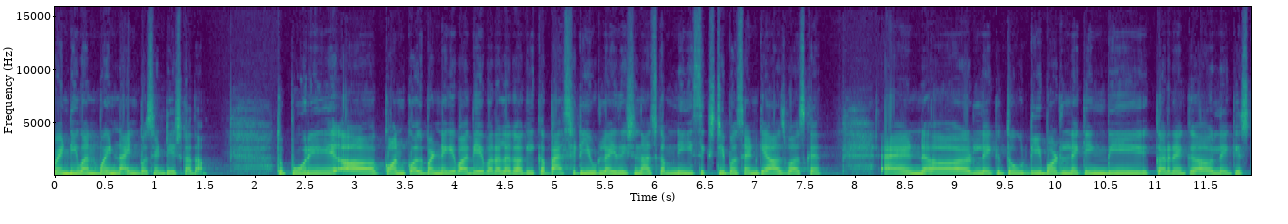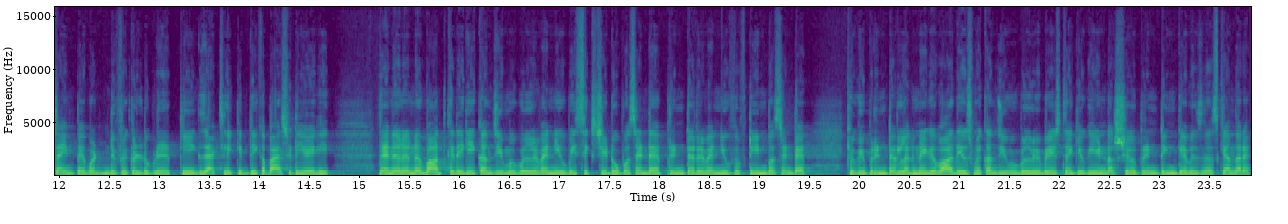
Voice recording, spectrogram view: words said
21.9 परसेंटेज का था। तो पूरी कॉन कॉल पढ़ने के बाद ये पता लगा कि कैपेसिटी यूटिलाइजेशन आज कंपनी सिक्सटी परसेंट के आसपास का है। एंड लाइक तो डी बॉटल नेकिंग भी कर रहे हैं लाइक इस टाइम पे बट डिफ़िकल्ट टू ब्रेक कि एग्जैक्टली कितनी कैपेसिटी होगी। देन उन्होंने बात करी कि कंज्यूमेबल रेवेन्यू भी 62 परसेंट है प्रिंटर रेवेन्यू 15 परसेंट है, क्योंकि प्रिंटर लगने के बाद ही उसमें कंज्यूमेबल भी बेचते हैं, क्योंकि इंडस्ट्रियल प्रिंटिंग के बिज़नेस के अंदर है।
